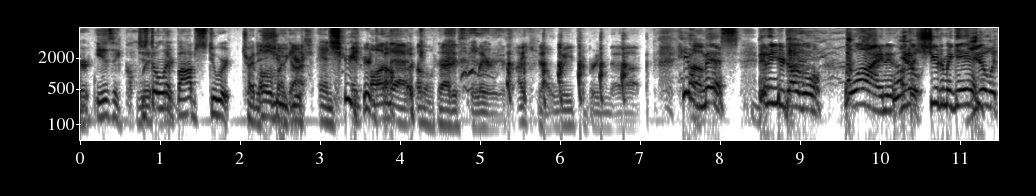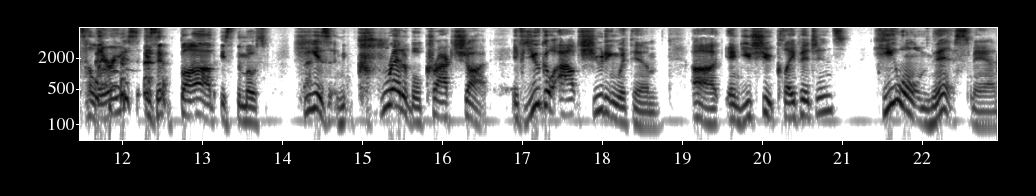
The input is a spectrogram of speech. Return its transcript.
there is a quick, just don't let Bob Stewart try to Oh shoot my gosh! your and, shoot and your on dog. that, oh, that is hilarious! I cannot wait to bring that up. he'll miss, and then your dog will whine, and you know- shoot him again. You know what's hilarious is that Bob is the most. He is an incredible cracked shot. If you go out shooting with him, uh, and you shoot clay pigeons, he won't miss, man.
